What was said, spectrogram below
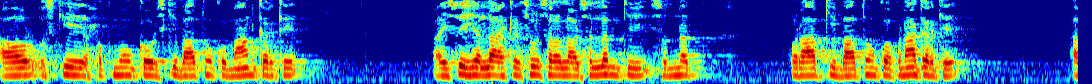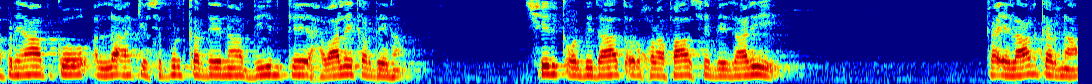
اور اس کے حکموں کو اور اس کی باتوں کو مان کر کے ایسے ہی اللہ کے رسول صلی اللہ علیہ وسلم کی سنت اور آپ کی باتوں کو اپنا کر کے اپنے آپ کو اللہ کے سپرد کر دینا، دین کے حوالے کر دینا، شرک اور بدعت اور خرافات سے بیزاری کا اعلان کرنا،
